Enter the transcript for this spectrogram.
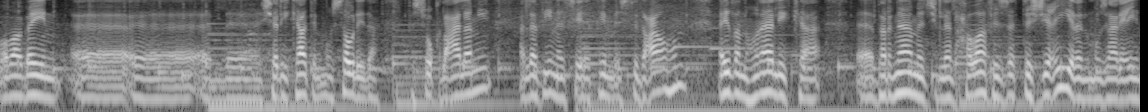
وما بين آه، آه، الشركات المستوردة في السوق العالمي الذين سيتم استدعائهم. أيضا هنالك آه، برنامج للحوافز التشجيعية للمزارعين.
